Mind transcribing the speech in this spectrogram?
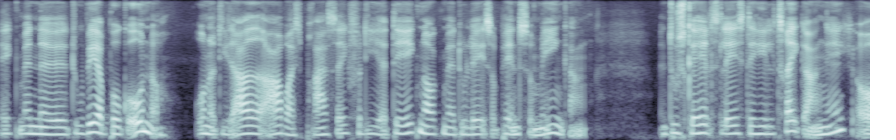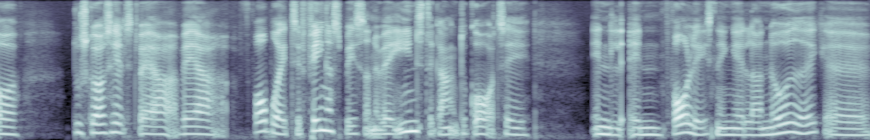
Ikke? Men øh, du er ved at bukke under, under dit eget arbejdspres, ikke? fordi at det er ikke nok med, at du læser pensum en gang. Men du skal helst læse det hele tre gange, ikke? og du skal også helst være, være forberedt til fingerspidserne hver eneste gang, du går til en, en forelæsning eller noget. Ikke? Øh,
